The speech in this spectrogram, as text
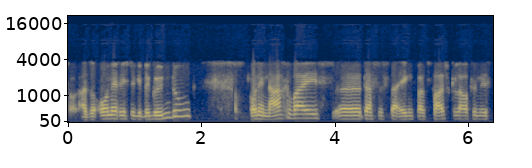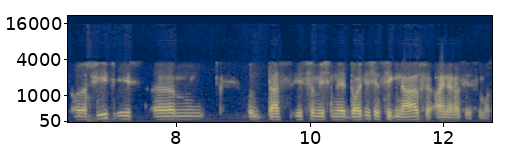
soll. Also ohne richtige Begründung, ohne Nachweis, äh, dass es da irgendwas falsch gelaufen ist oder schief ist. Ähm, und das ist für mich ein deutliches Signal für einen Rassismus.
